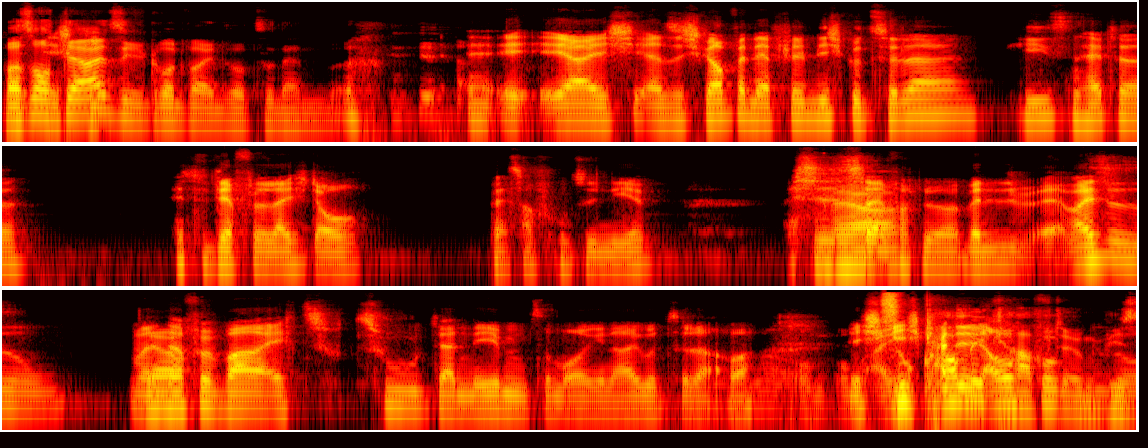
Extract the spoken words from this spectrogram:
Was auch Ich der einzige Grund war, ihn so zu nennen. Äh, äh, ja, ich, also ich glaube, wenn der Film nicht Godzilla hießen hätte, hätte der vielleicht auch besser funktioniert. Es ist Ja. einfach nur, wenn, äh, weißt du, so, weil Ja. dafür war er echt zu, zu daneben zum Original Godzilla, aber Um, um Ich Zu kann den auch comichaft gucken, irgendwie so.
